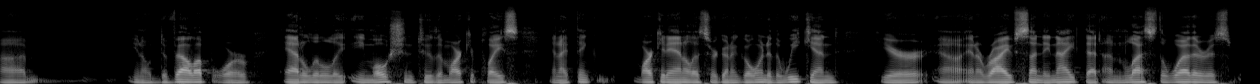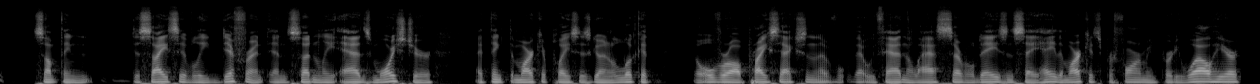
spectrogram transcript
um, you know, develop or add a little emotion to the marketplace. And I think market analysts are going to go into the weekend here uh, and arrive Sunday night that unless the weather is something decisively different and suddenly adds moisture, I think the marketplace is going to look at the overall price action of, that we've had in the last several days and say, hey, the market's performing pretty well here.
